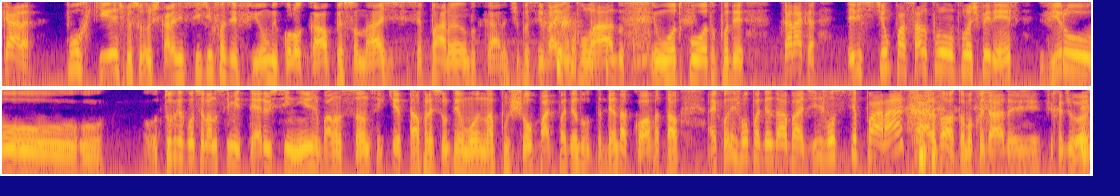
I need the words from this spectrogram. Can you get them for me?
Cara, por que as pessoas, os caras insistem em fazer filme e colocar o personagem se separando, cara? Tipo assim, vai um para um lado e um outro pro outro poder. Caraca, eles tinham passado por, por uma experiência, viram o, o, o, tudo que aconteceu lá no cemitério, os sininhos balançando, não sei o que tal, parecia um demônio lá, puxou o padre pra dentro, dentro da cova tal. Aí quando eles vão pra dentro da abadia, eles vão se separar, cara. Ó, toma cuidado aí, fica de olho.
